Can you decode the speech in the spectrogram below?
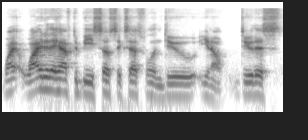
why why do they have to be so successful and do you know do this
